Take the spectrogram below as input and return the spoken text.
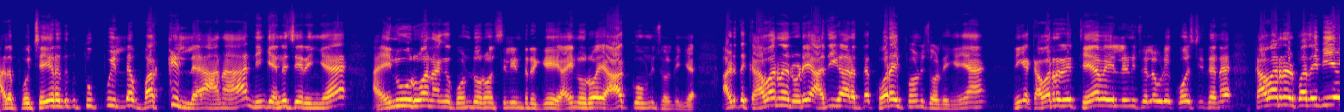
அதை போய் செய்கிறதுக்கு துப்பு இல்லை வக்கு இல்லை. ஆனால் நீங்கள் என்ன செய்கிறீங்க ஐநூறுரூவா நாங்கள் கொண்டு வரோம் சிலிண்டருக்கு ஐநூறுரூவாய் ஆக்குவோம்னு சொல்கிறீங்க அடுத்து கவர்னருடைய அதிகாரத்தை குறைப்போம்னு சொல்கிறீங்க ஏன்? நீங்கள் கவர்னரே தேவையில்லைன்னு சொல்லக்கூடிய கோஷ்டி தானே. கவர்னர் பதவியை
